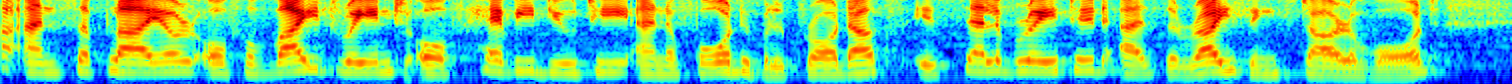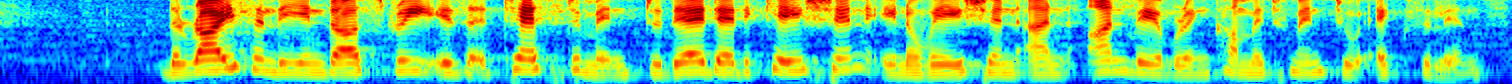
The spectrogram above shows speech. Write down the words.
and supplier of a wide range of heavy duty and affordable products is celebrated as the Rising Star Award. The rise in the industry is a testament to their dedication, innovation, and unwavering commitment to excellence.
